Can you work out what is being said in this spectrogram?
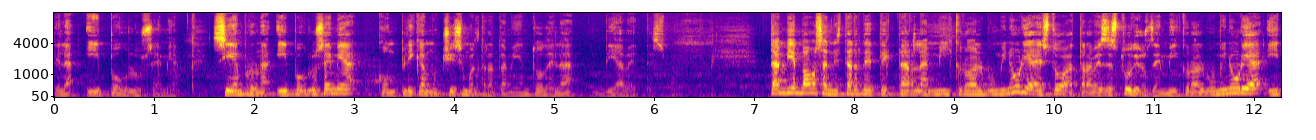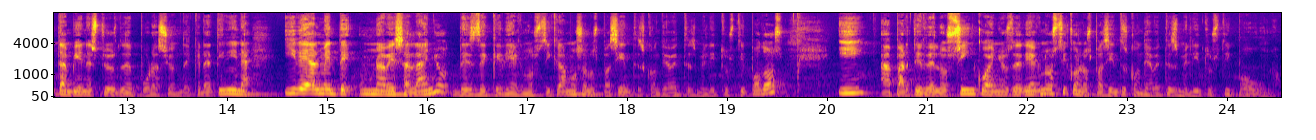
de la hipoglucemia. Siempre una hipoglucemia complica muchísimo el tratamiento de la diabetes. También vamos a necesitar detectar la microalbuminuria, esto a través de estudios de microalbuminuria y también estudios de depuración de creatinina. Idealmente una vez al año desde que diagnosticamos a los pacientes con diabetes mellitus tipo 2 y a partir de los 5 años de diagnóstico en los pacientes con diabetes mellitus tipo 1.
